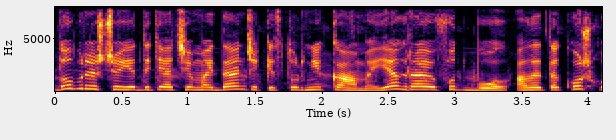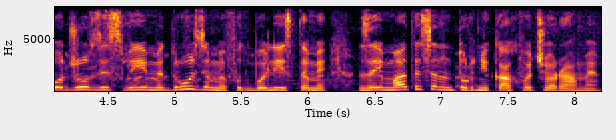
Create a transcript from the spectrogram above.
Добре, що є дитячі майданчики з турніками. Я граю в футбол, але також ходжу зі своїми друзями-футболістами займатися на турніках вечорами.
